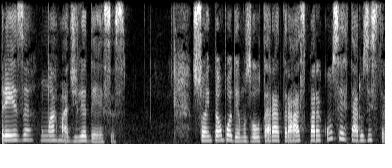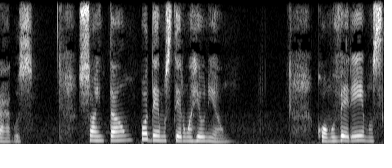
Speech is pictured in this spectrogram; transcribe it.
presa numa armadilha dessas. Só então podemos voltar atrás para consertar os estragos. Só então podemos ter uma reunião. Como veremos,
